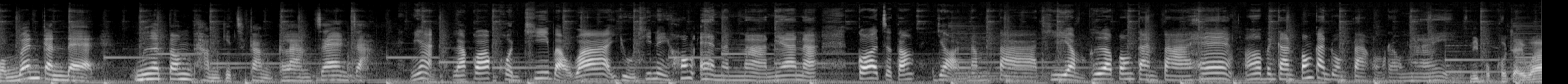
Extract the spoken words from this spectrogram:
วมแว่นกันแดด เมื่อต้องทำกิจกรรมกลางแจ้งจ้ะ เนี่ยแล้วก็คนที่แบบว่าอยู่ที่ในห้องแอร์นานๆเนี่ยนะก็จะต้องหยอดน้ำตาเทียมเพื่อป้องกันตาแห้งเออเป็นการป้องกันดวงตาของเราไง นี่ผมเข้าใจว่า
